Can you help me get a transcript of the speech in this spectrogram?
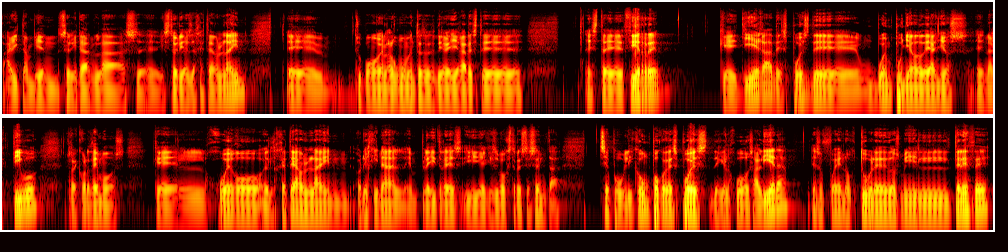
ahí también seguirán las historias de GTA Online. Supongo que en algún momento tendría que llegar este, este cierre que llega después de un buen puñado de años en activo. Recordemos que el juego, el GTA Online original en Play 3 y Xbox 360 se publicó un poco después de que el juego saliera. Eso fue en octubre de 2013,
